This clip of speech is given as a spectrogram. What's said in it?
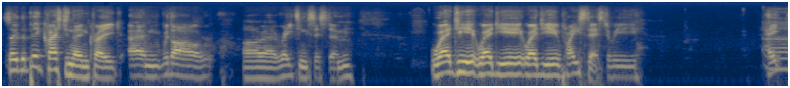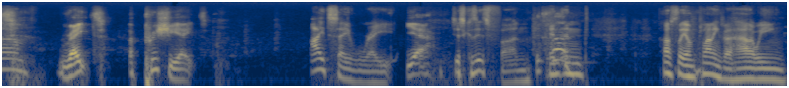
So the big question then, Craig, um, with our our uh, rating system, where do you where do you where do you place this? Do we hate, um, rate, appreciate? I'd say rate Yeah. just because it's fun. It's and, fun. and honestly, I'm planning for Halloween,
